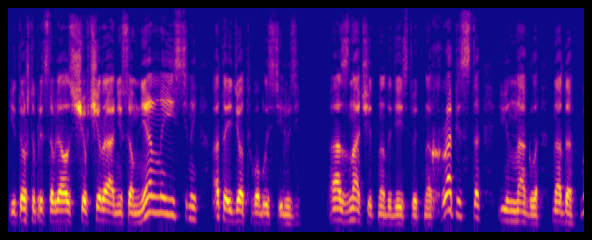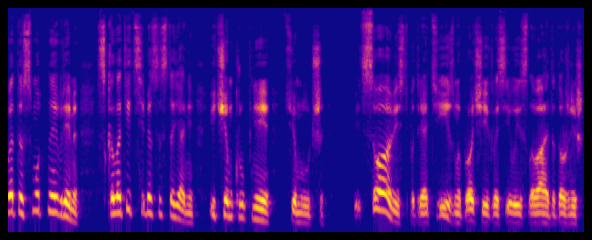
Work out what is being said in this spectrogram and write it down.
и то, что представлялось еще вчера несомненной истиной, отойдет в область иллюзий. А значит, надо действовать нахраписто и нагло. Надо в это смутное время сколотить себе состояние, и чем крупнее, тем лучше. Ведь совесть, патриотизм и прочие красивые слова — это тоже лишь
